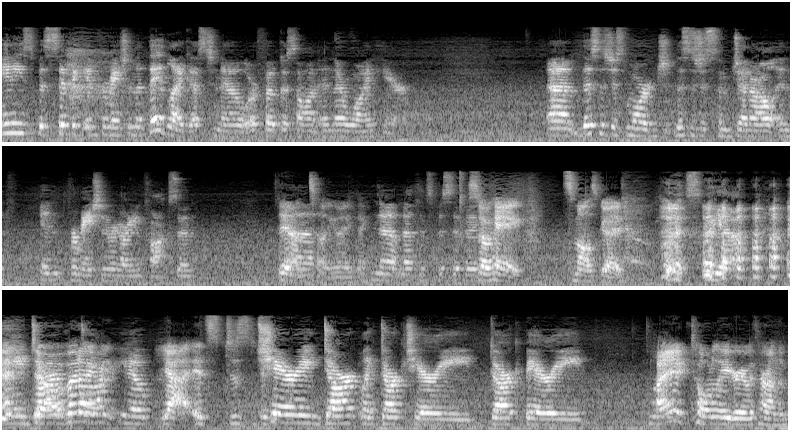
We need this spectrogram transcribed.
any specific information that they'd like us to know or focus on in their wine here. Um, this is just more. This is just some general in, information regarding Foxen. They don't uh, tell you anything. No, nothing specific. So hey, smells good. So, yeah. I mean, No, dark, but I mean- you know, yeah, it's just cherry, dark, like dark cherry, dark berry. I totally agree with her on the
